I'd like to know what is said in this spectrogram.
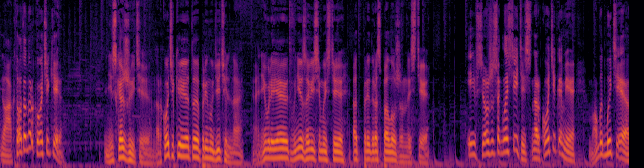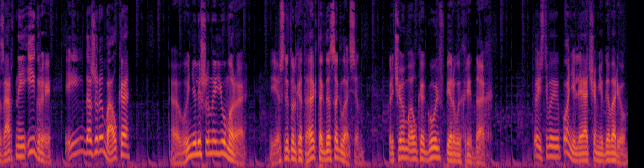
ну а кто-то наркотики. Не скажите, наркотики — это принудительно. Они влияют вне зависимости от предрасположенности. И все же согласитесь, наркотиками могут быть и азартные игры, и даже рыбалка. А вы не лишены юмора. Если только так, тогда согласен. Причем алкоголь в первых рядах. То есть вы поняли, о чем я говорю?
